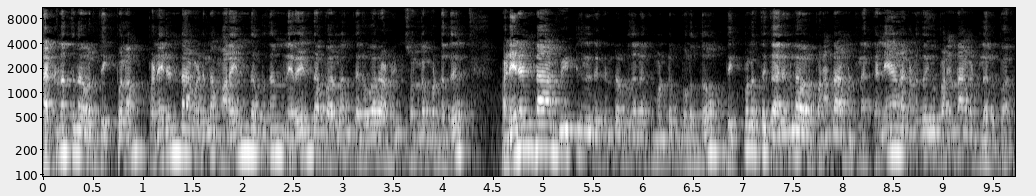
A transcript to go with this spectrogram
லக்னத்தில் அவர் திக்பலம் பன்னிரெண்டாம் வீட்டில் மறைந்த புதன் நிறைந்த பலன் தருவார் அப்படின்னு சொல்லப்பட்டது. பன்னிரெண்டாம் வீட்டில் இருக்கின்ற புதனுக்கு மட்டும் பொருந்தும். திக்பலத்துக்கு அருகில் அவர் பன்னெண்டாம் வீட்டில் கன்னியா லக்னத்துக்கு பன்னெண்டாம் வீட்டில் இருப்பார்.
